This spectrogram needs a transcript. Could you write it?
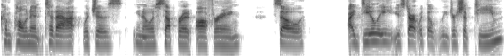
component to that, which is, you know, a separate offering. So ideally you start with the leadership team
